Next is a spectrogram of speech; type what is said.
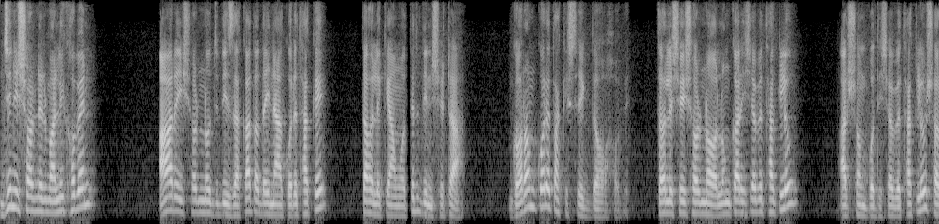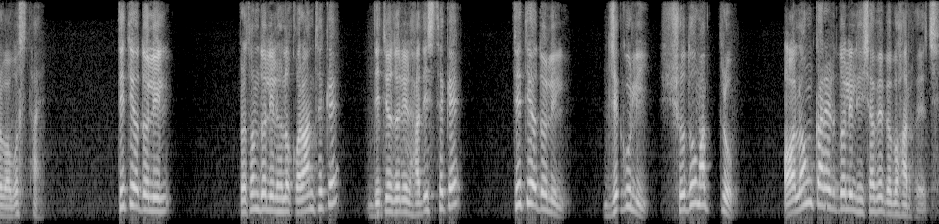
যিনি স্বর্ণের মালিক হবেন আর এই স্বর্ণ যদি জাকাত আদায় না করে থাকে, তাহলে কেয়ামতের দিন সেটা গরম করে তাকে সেক দেওয়া হবে। তাহলে সেই স্বর্ণ অলঙ্কার হিসাবে থাকলেও আর সম্পদ হিসাবে থাকলেও সর্বাবস্থায়। তৃতীয় দলিল, প্রথম দলিল হলো কোরআন থেকে, দ্বিতীয় দলিল হাদিস থেকে। তৃতীয় দলিল, যেগুলি শুধুমাত্র অলঙ্কারের দলিল হিসাবে ব্যবহার হয়েছে।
